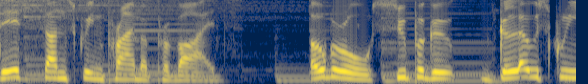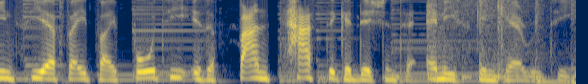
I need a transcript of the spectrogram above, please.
this sunscreen primer provides. Overall, Supergoop Glowscreen CF8540 is a fantastic addition to any skincare routine.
